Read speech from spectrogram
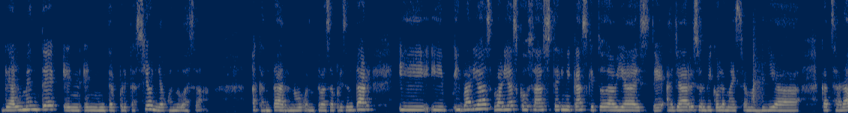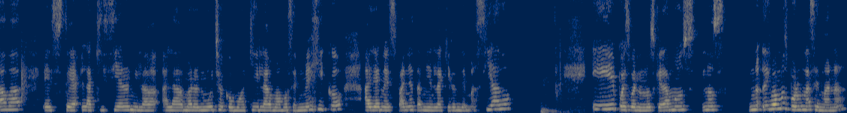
realmente en, en interpretación ya cuando vas a, a cantar, ¿no? Cuando te vas a presentar y, y, varias, varias cosas técnicas que todavía este, allá resolví con la maestra María Cazaraba, este, la quisieron y la, la amaron mucho como aquí la amamos en México, allá en España también la quieren demasiado. Y pues bueno, nos quedamos, nos íbamos por una semana,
